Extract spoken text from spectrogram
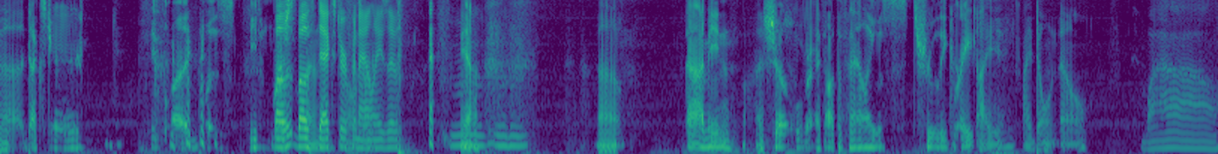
uh, Dexter. Big Blood was even worse Both both than Dexter Ozark. finales have. yeah. Mhm, mhm. Um, I mean, a show where I thought the finale was truly great. I I don't know. Wow.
